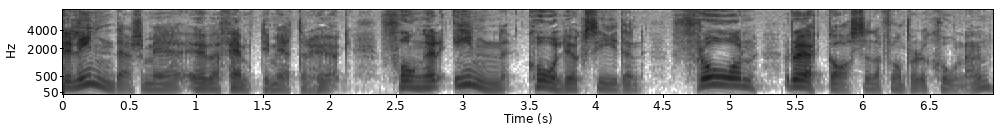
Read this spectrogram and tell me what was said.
cylinder som är över 50 meter hög fångar in koldioxiden från rökgaserna från produktionen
